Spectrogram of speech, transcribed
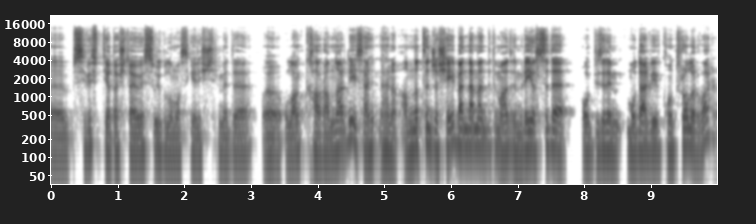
e, Swift ya da işte iOS uygulaması geliştirmede e, olan kavramlar değil. Sen hani anlatınca şeyi ben de hemen dedim ha dedim Rails'te de o bize de Model View Controller var.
